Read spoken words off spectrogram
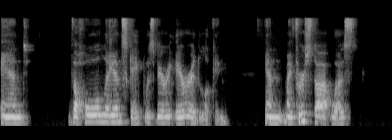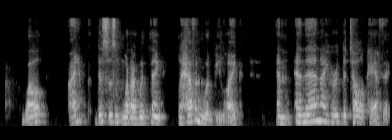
And the whole landscape was very arid looking. And my first thought was, well, I, this isn't what I would think heaven would be like. And, and then I heard the telepathic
